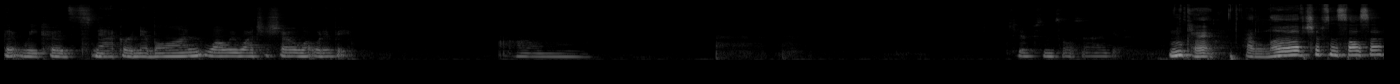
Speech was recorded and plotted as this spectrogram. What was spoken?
that we could snack or nibble on while we watch a show, what would it be? Um, chips and salsa, I guess. Okay, I love chips and salsa.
